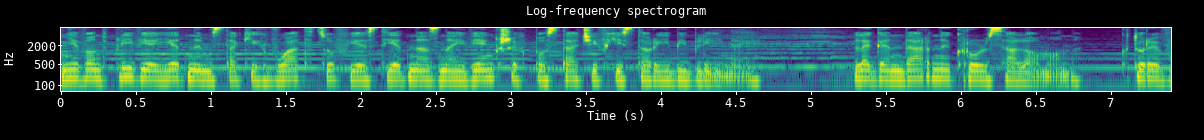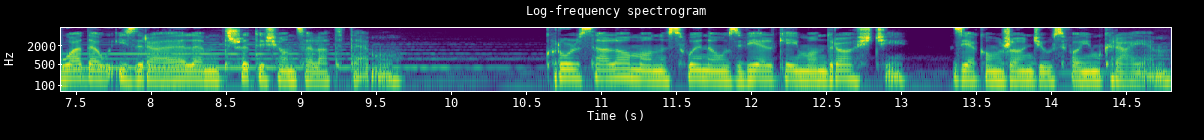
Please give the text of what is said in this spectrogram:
Niewątpliwie jednym z takich władców jest jedna z największych postaci w historii biblijnej legendarny król Salomon, który władał Izraelem 3000 lat temu. Król Salomon słynął z wielkiej mądrości, z jaką rządził swoim krajem.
